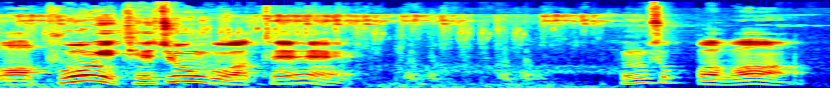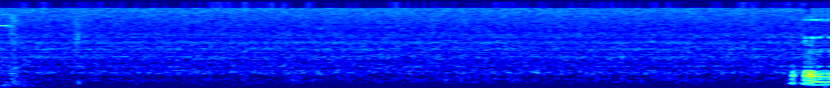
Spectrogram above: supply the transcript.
와 부엉이 개 좋은 거 같아. 공속 봐봐. 오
